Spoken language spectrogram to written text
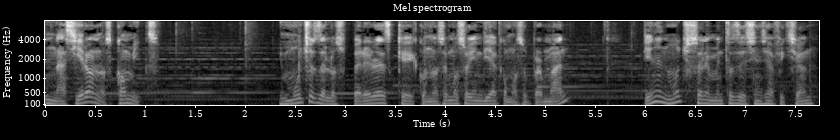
nacieron los cómics. Y muchos de los superhéroes que conocemos hoy en día como Superman tienen muchos elementos de ciencia ficción.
